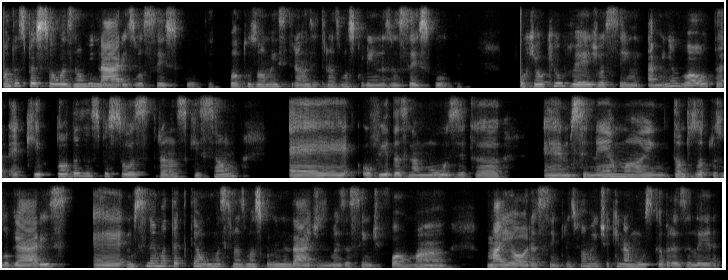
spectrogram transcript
quantas pessoas não binárias você escuta? Quantos homens trans e transmasculinos você escuta? Porque o que eu vejo, assim, à minha volta é que todas as pessoas trans que são é, ouvidas na música, é, no cinema, em tantos outros lugares, é, no cinema até que tem algumas transmasculinidades, mas assim, de forma maior, assim, principalmente aqui na música brasileira,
